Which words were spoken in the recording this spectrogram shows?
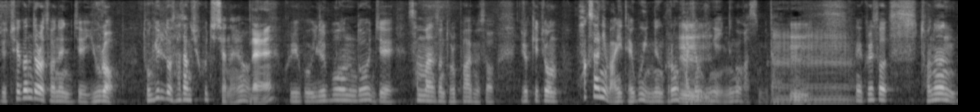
이제 최근 들어서는 이제 유럽, 독일도 사상 최고치잖아요. 네, 그리고 일본도 이제 3만 선 돌파하면서 이렇게 좀 확산이 많이 되고 있는 그런 음. 과정 중에 있는 것 같습니다. 음, 네, 그래서 저는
